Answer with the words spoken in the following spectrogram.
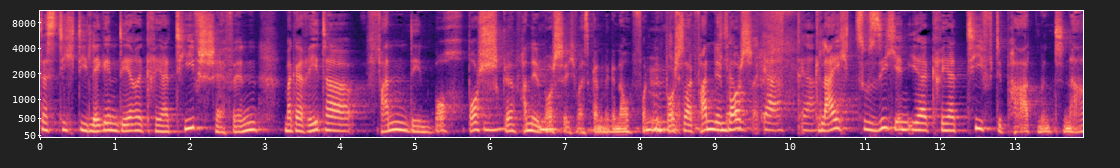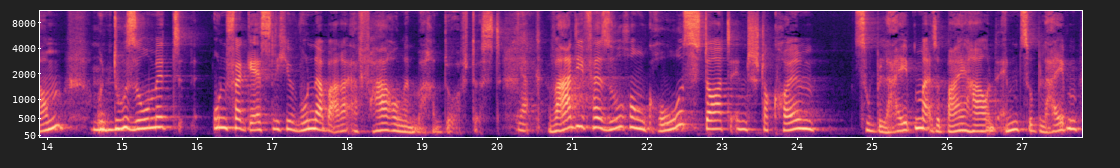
dass dich die legendäre Kreativchefin Margareta van den Bosch, Bosch, mhm. van den Bosch, ich weiß gar nicht mehr genau, von den mhm. Bosch sagt, van den Bosch, glaube, ja, ja. gleich zu sich in ihr Kreativdepartment nahm mhm. und du somit unvergessliche, wunderbare Erfahrungen machen durftest. Ja. War die Versuchung groß, dort in Stockholm zu bleiben, also bei H&M zu bleiben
